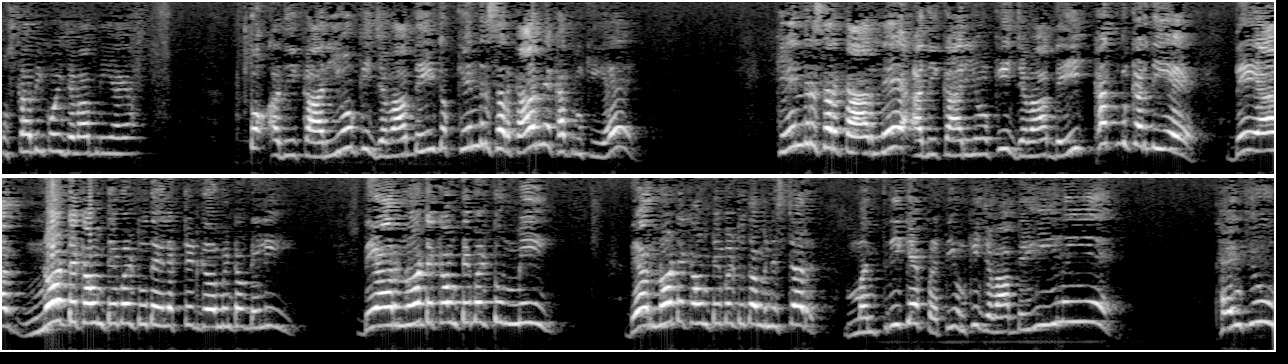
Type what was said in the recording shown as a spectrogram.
उसका भी कोई जवाब नहीं आया। तो अधिकारियों की जवाबदेही तो केंद्र सरकार ने खत्म की है। केंद्र सरकार ने अधिकारियों की जवाबदेही खत्म कर दी है। They are not accountable to the elected government of Delhi they are not accountable to me they are not accountable to the minister मंत्री के प्रति उनकी जवाबदेही ही नहीं है। थैंक यू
